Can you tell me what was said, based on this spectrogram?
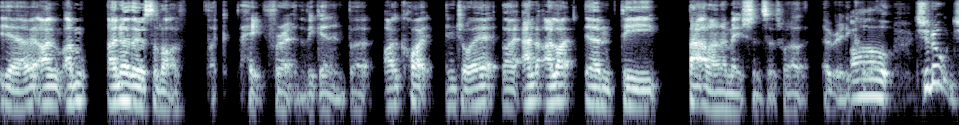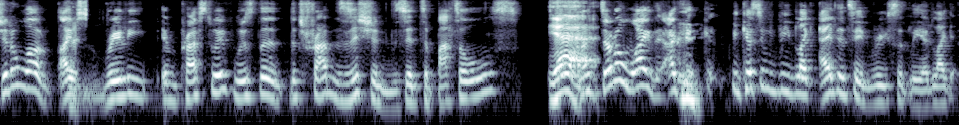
Yeah, I, I'm. I know there was a lot of like hate for it at the beginning, but I quite enjoy it. Like, and I like um the battle animations as well. Are really cool. Oh, do you know? Do you know what I was really impressed with was the the transitions into battles. Yeah, I don't know why. I think because we've been like editing recently and like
